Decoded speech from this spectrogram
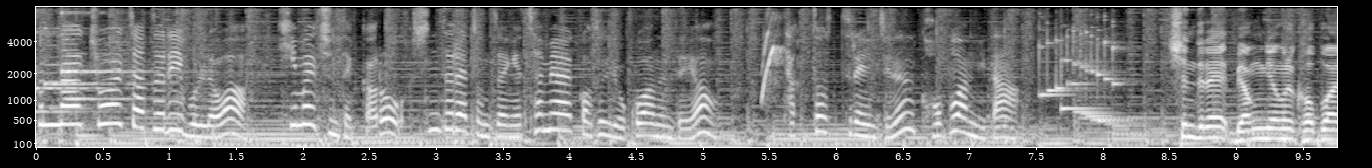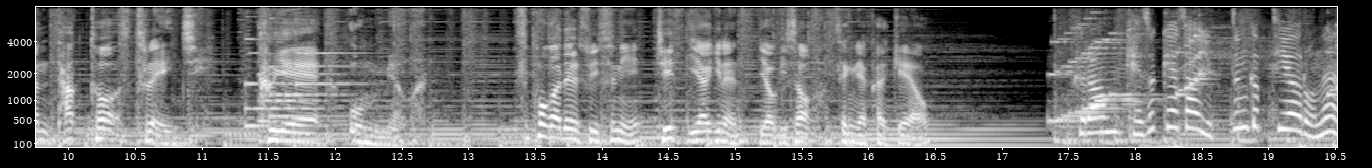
훗날 초월자들이 몰려와 힘을 준 대가로 신들의 전쟁에 참여할 것을 요구하는데요. 닥터 스트레인지는 거부합니다. 신들의 명령을 거부한 닥터 스트레인지. 그의 운명은 스포가 될 수 있으니 뒷 이야기는 여기서 생략할게요. 그럼 계속해서 6등급 tier로는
